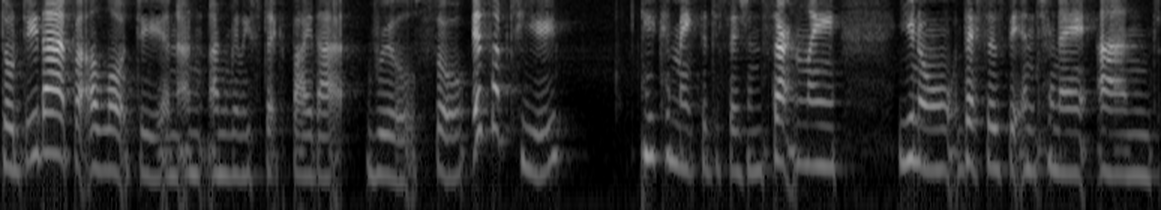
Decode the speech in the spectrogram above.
don't do that, but a lot do and, and, and really stick by that rule. So it's up to you. You can make the decision. Certainly, you know, this is the internet, and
